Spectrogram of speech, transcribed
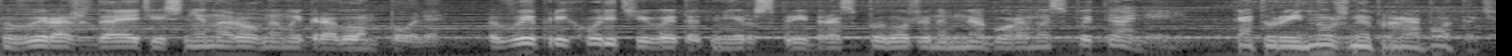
вы рождаетесь не на ровном игровом поле. Вы приходите в этот мир с предрасположенным набором испытаний, которые нужно проработать.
